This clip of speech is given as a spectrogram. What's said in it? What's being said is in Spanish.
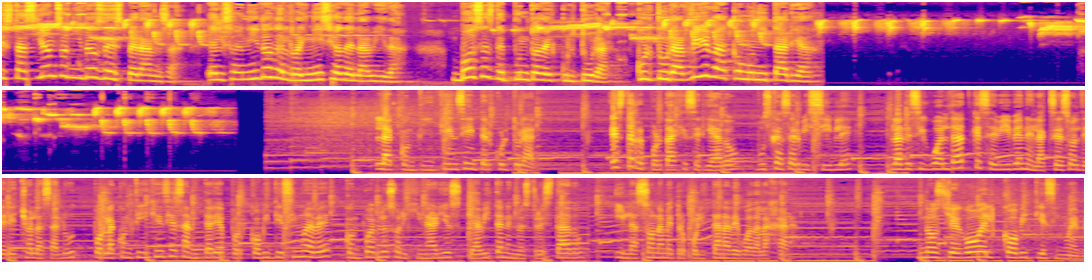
Estación Sonidos de Esperanza, el sonido del reinicio de la vida. Voces de punto de cultura. Cultura viva comunitaria. La contingencia intercultural. Este reportaje seriado busca hacer visible la desigualdad que se vive en el acceso al derecho a la salud por la contingencia sanitaria por COVID-19 con pueblos originarios que habitan en nuestro estado y la zona metropolitana de Guadalajara nos llegó el COVID-19.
